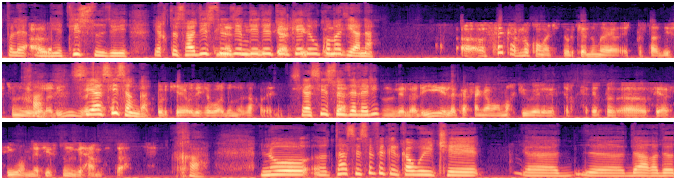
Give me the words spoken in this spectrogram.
خپل امنیتي ستونزې اقتصادي ستونزې هم دي د ترکیه د حکومت یا نه فکر نه کوم چې ترکیه دومره اقتصادي ستونزې ولري سیاسي څنګه ترکیه یو د هیوادونو ځخه دی سیاسي ستونزې لري ستونزې لري لکه څنګه ما مخکې ویل سیاسي او امنیتي ستونزې هم شته ښه نو تاسو څه فکر کوئ چې دغه د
